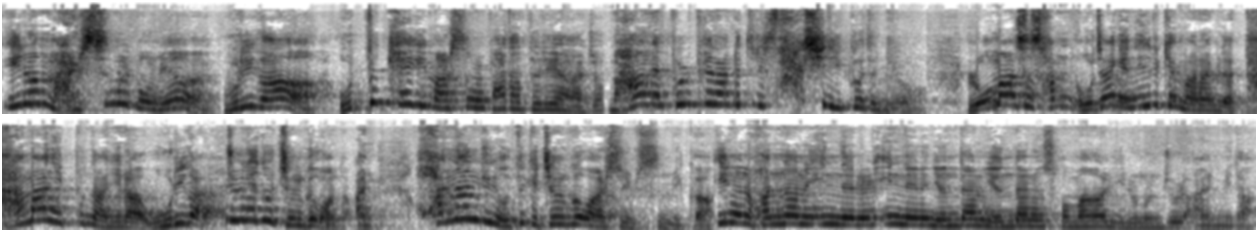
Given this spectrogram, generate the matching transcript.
이런 말씀을 보면 우리가 어떻게 이 말씀을 받아들여야 하죠? 마음에 불편한 것들이 사실 있거든요. 로마서 3, 5장에는 이렇게 말합니다. 다만 이뿐 아니라 우리가 중에도 즐거워한다. 아니, 환난 중에 어떻게 즐거워할 수 있습니까? 이는 환난은 인내를, 인내는 연단은, 연단은 소망을 이루는 줄 압니다.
